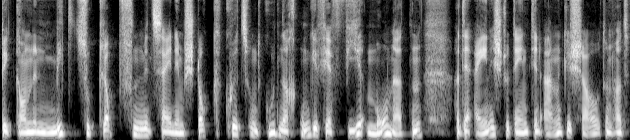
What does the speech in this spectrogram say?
begonnen mitzuklopfen mit seinem Stock. Kurz und gut nach ungefähr vier Monaten hat er eine Studentin angeschaut und hat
